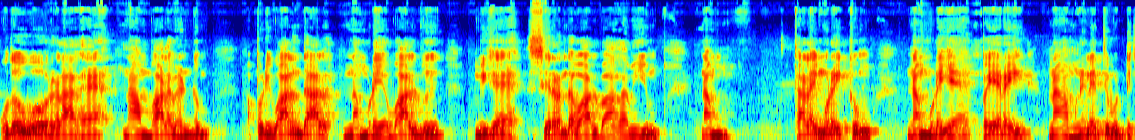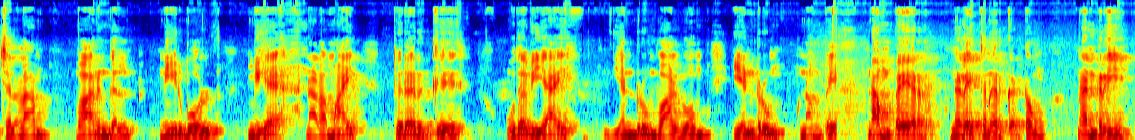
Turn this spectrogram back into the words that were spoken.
உதவுபவர்களாக நாம் வாழ வேண்டும். அப்படி வாழ்ந்தால் நம்முடைய வாழ்வு மிக சிறந்த வாழ்வாக அமையும். நம் தலைமுறைக்கும் நம்முடைய பெயரை நாம் நிலைத்துவிட்டு செல்லலாம். வாருங்கள் நீர்போல் மிக நலமாய் பிறருக்கு உதவியாய் என்றும் வாழ்வோம். என்றும் நம் பெயர் நம் பெயர் நிலைத்து நிற்கட்டும். நன்றி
